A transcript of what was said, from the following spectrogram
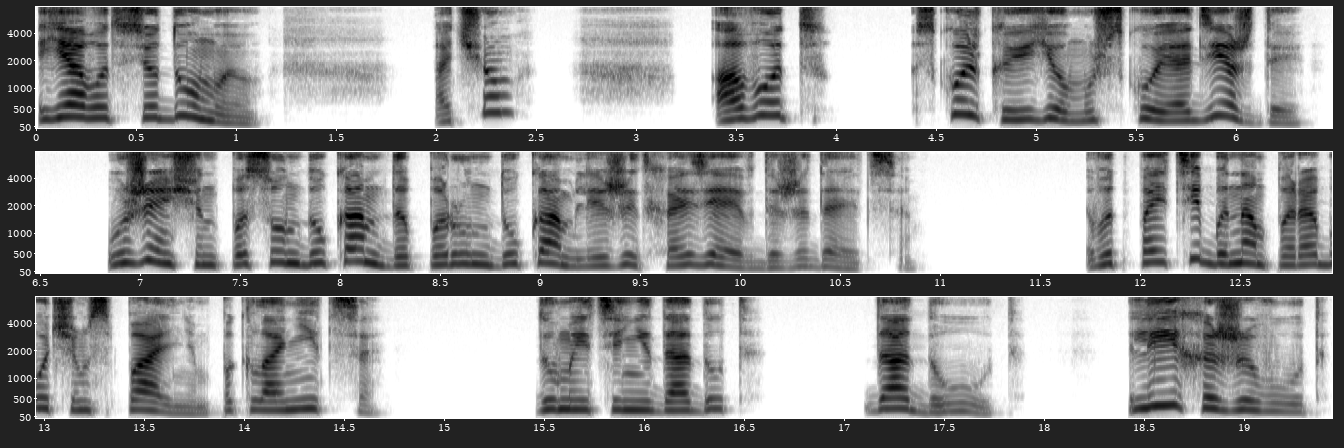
«Я вот все думаю, О чем? А вот сколько ее мужской одежды у женщин по сундукам да по рундукам лежит, хозяев дожидается. Вот пойти бы нам по рабочим спальням, поклониться. Думаете, не дадут? Дадут. Лихо живут,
